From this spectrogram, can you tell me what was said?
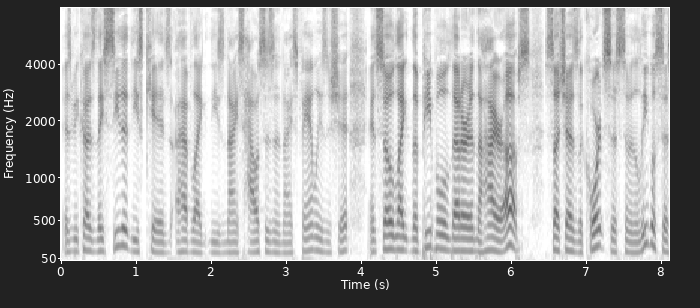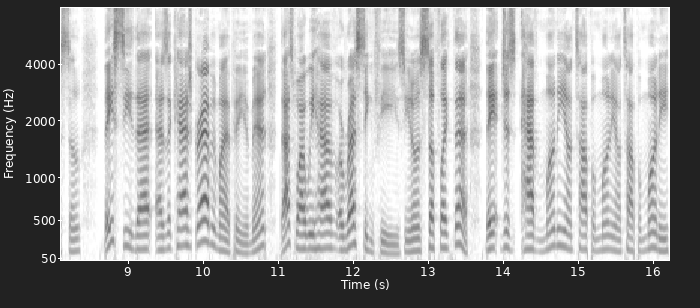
is because they see that these kids have like these nice houses and nice families and shit, and so like the people that are in the higher ups, such as the court system and the legal system, they see that as a cash grab, in my opinion, man. That's why we have arresting fees, you know, and stuff like that. They just have money on top of money on top of money,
